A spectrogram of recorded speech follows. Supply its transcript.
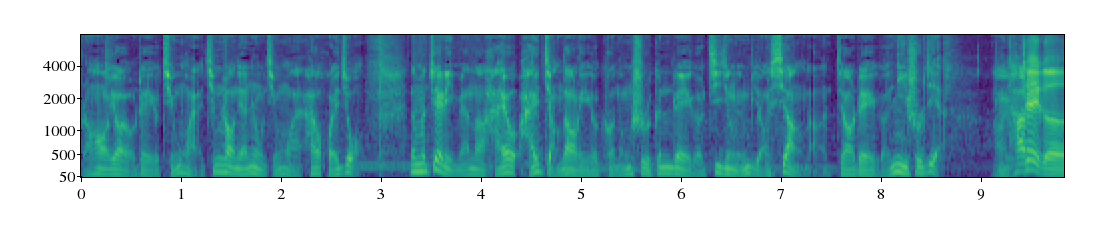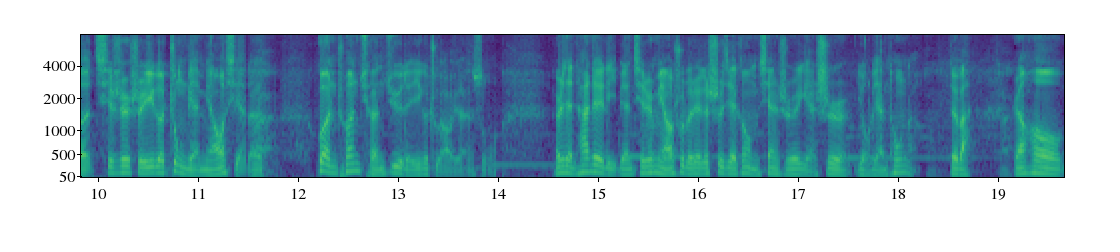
然后要有这个情怀，青少年这种情怀，还有怀旧。那么这里面呢，还有还讲到了一个可能是跟这个寂静岭比较像的，叫这个逆世界啊。它这个其实是一个重点描写的，贯穿全剧的一个主要元素，而且它这里边其实描述的这个世界跟我们现实也是有连通的。对吧？然后，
